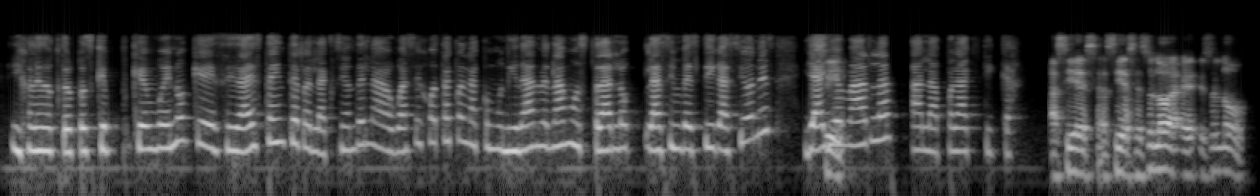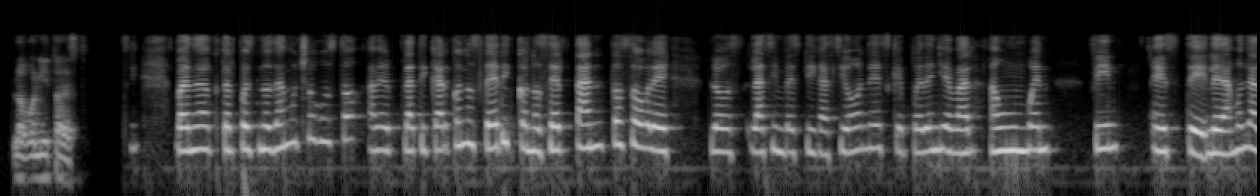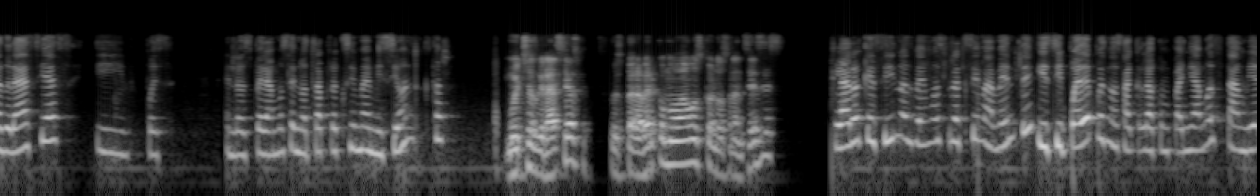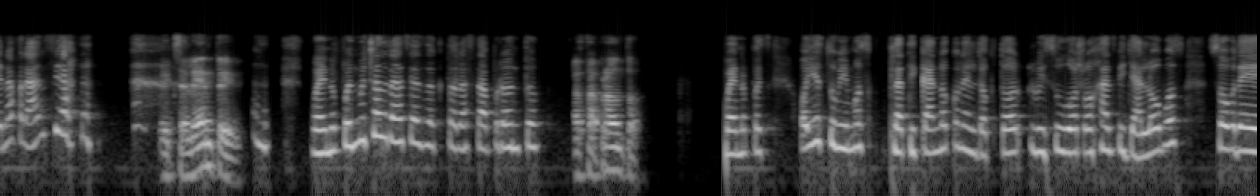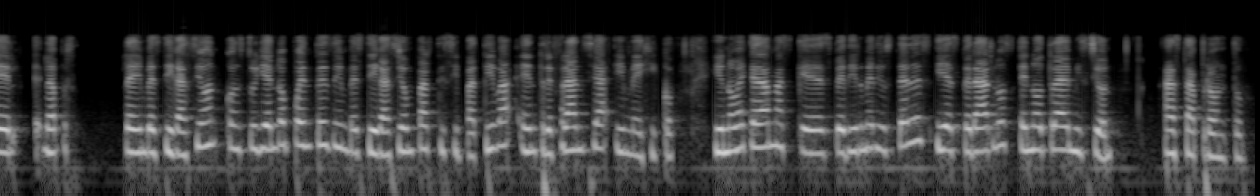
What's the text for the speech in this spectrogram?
Híjole, doctor, pues qué, qué, bueno que se da esta interrelación de la UACJ con la comunidad, ¿verdad? Mostrarlo, las investigaciones, ya sí. llevarlas a la práctica. Así es, así es, eso es lo, eso es lo, lo bonito de esto. Sí. Bueno, doctor, pues nos da mucho gusto, a ver, platicar con usted y conocer tanto sobre los, las investigaciones que pueden llevar a un buen fin. Este, le damos las gracias y pues lo esperamos en otra próxima emisión, doctor. Muchas gracias. Pues para ver cómo vamos con los franceses. Claro que sí, nos vemos próximamente y si puede, pues nos lo acompañamos también a Francia. Excelente. Bueno, pues muchas gracias, doctor. Hasta pronto. Hasta pronto. Bueno, pues hoy estuvimos platicando con el doctor Luis Hugo Rojas Villalobos sobre la, la, investigación, construyendo puentes de investigación participativa entre Francia y México. Y no me queda más que despedirme de ustedes y esperarlos en otra emisión. Hasta pronto.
